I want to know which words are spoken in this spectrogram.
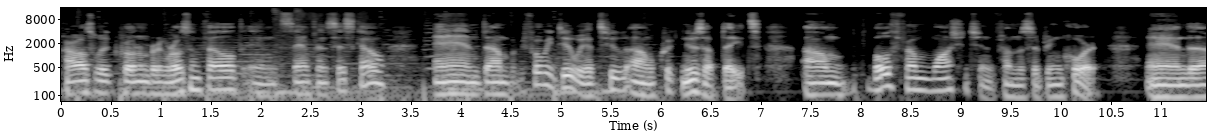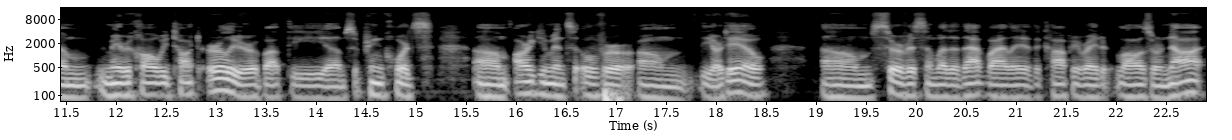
Karl's with Kronenberger Rosenfeld in San Francisco. And um, but before we do, we have two um, quick news updates, um, both from Washington, from the Supreme Court. And um, you may recall we talked earlier about the um, Supreme Court's um, arguments over um, the Ardeo um, service and whether that violated the copyright laws or not.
